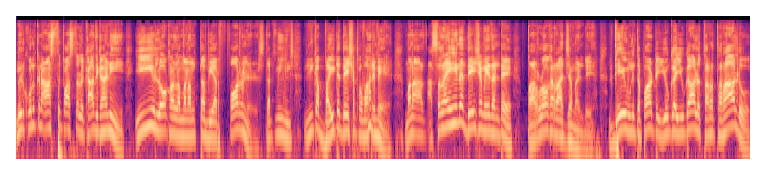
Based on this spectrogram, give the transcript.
మీరు కొనుక్కునే ఆస్తిపాస్తులు కాదు కానీ ఈ లోకంలో మనంతా వీఆర్ ఫారినర్స్ దట్ మీన్స్ ఇంకా బయట దేశపు వారమే. మన అసలైన దేశం ఏదంటే పరలోక రాజ్యం అండి. దేవునితో పాటు యుగ యుగాలు తరతరాలు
